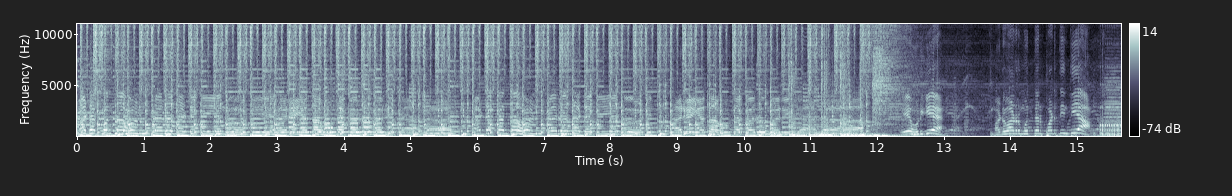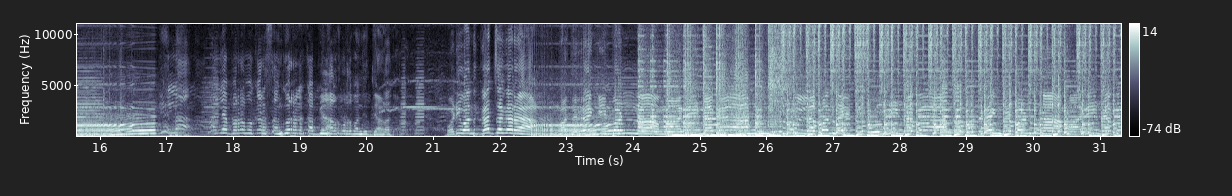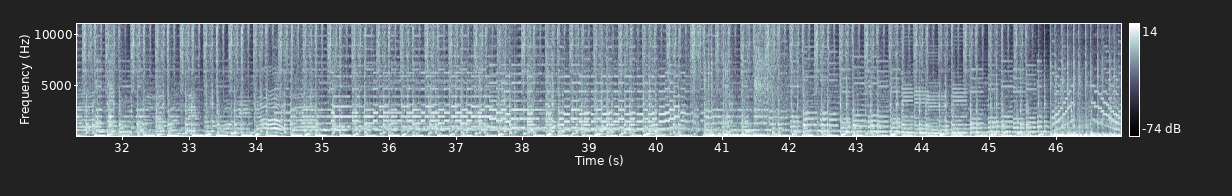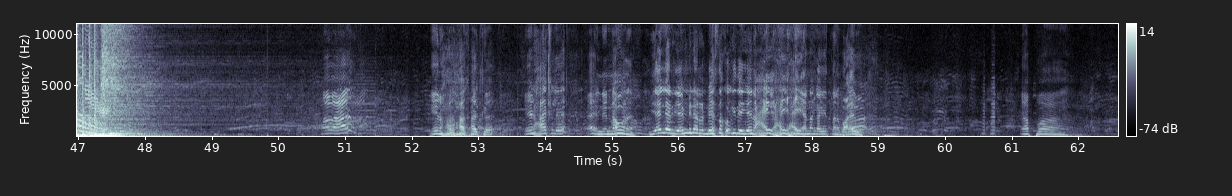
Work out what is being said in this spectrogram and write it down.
ನಡಕಂತ ಹೊಂಟರ ನಡಗಿಯ ನೋಡಿ ಹರಿಯದ ಹುಡುಗರು ಮರಿಯಾರ ನಡಕಂತ ಹೊಂಟರ ನಡಗಿಯ ನೋಡಿ ಹರಿಯದ ಹುಡುಗರು ಮರಿಯಾರ ಏ ಹುಡುಗಿ ಮಡವಾಡ್ರ ಮುತ್ತನ ಪಡ್ ತಿಂತೀಯಾ ಇಲ್ಲ ಅಲ್ಲೇ ಬರಬೇಕಾರ ಸಂಗೂರಾಗ ಕಬ್ಬಿನ ಹಾಲು ಕುಡ್ದು ಬಂದಿದ್ದಾಳ ಹೊಡಿ ಒಂದು ಗಜ್ಜಗರ ಮದರಂಗಿ ಬಣ್ಣ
